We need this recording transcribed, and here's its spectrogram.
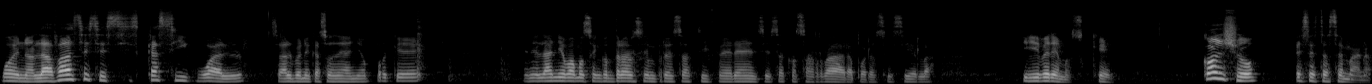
Bueno, las bases es casi igual, salvo en el caso de año, porque en el año vamos a encontrar siempre esas diferencias, esa cosa rara, por así decirla. Y veremos que Konshu es esta semana.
